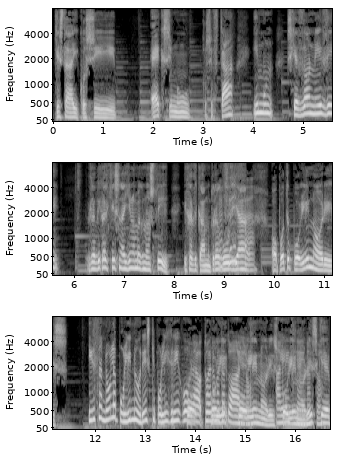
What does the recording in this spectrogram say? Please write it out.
και στα 26 μου, 27 ήμουν σχεδόν ήδη Δηλαδή είχα αρχίσει να γίνομαι γνωστή. Είχα δικά μου τραγούδια. βέβαια. οπότε πολύ νωρίς. ήρθαν όλα πολύ νωρίς και πολύ γρήγορα το ένα πολύ, μετά το άλλο. Πολύ νωρίς. Αλήθεια Πολύ είναι νωρίς. αυτό. Και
